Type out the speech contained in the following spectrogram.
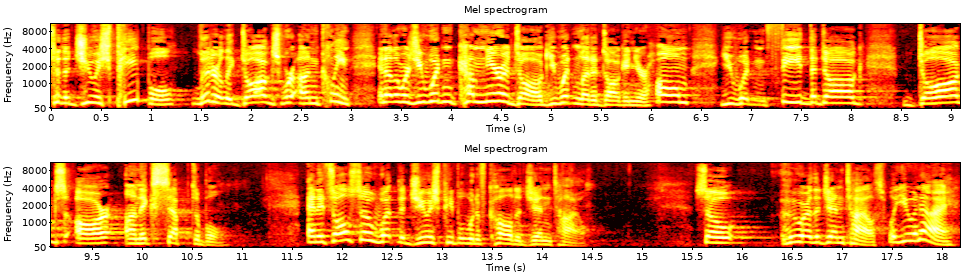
to the Jewish people, literally, dogs were unclean. In other words, you wouldn't come near a dog. You wouldn't let a dog in your home. You wouldn't feed the dog. Dogs are unacceptable. And it's also what the Jewish people would have called a Gentile. So, who are the Gentiles? Well, you and I.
